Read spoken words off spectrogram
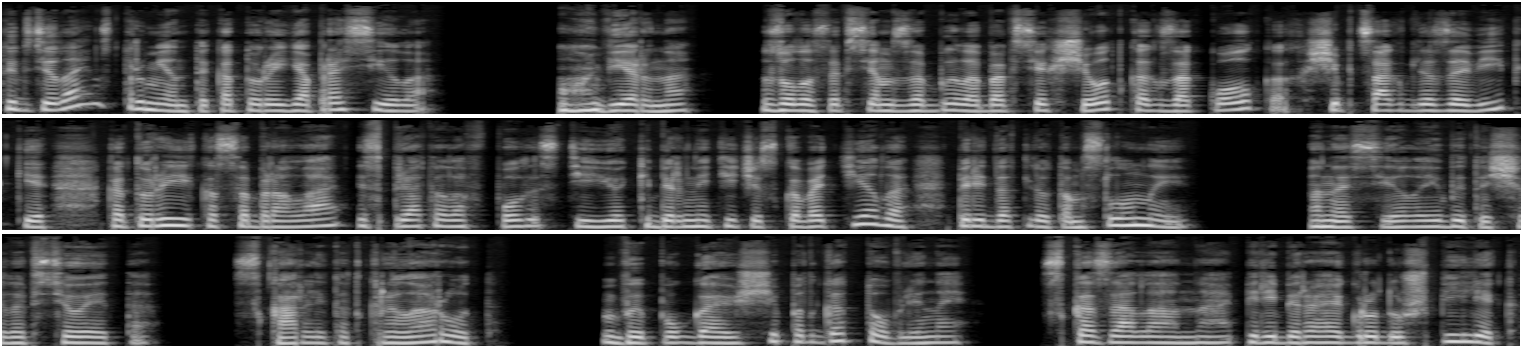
ты взяла инструменты, которые я просила?» «О, верно. Зола совсем забыла обо всех щетках, заколках, щипцах для завитки, которые Ика собрала и спрятала в полости ее кибернетического тела перед отлетом с Луны. Она села и вытащила все это. Скарлетт открыла рот. «Вы пугающе подготовлены», – сказала она, перебирая груду шпилек,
